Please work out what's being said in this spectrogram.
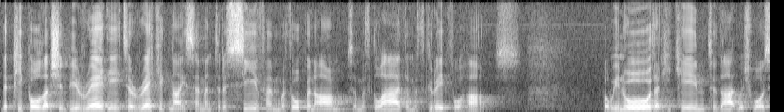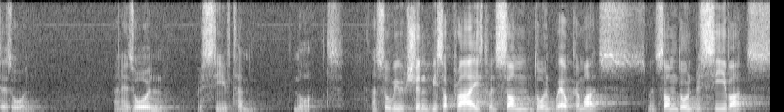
the people that should be ready to recognize him and to receive him with open arms and with glad and with grateful hearts. But we know that he came to that which was his own, and his own received him not. And so we shouldn't be surprised when some don't welcome us, when some don't receive us,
